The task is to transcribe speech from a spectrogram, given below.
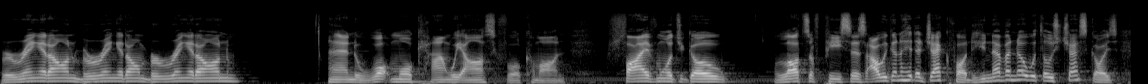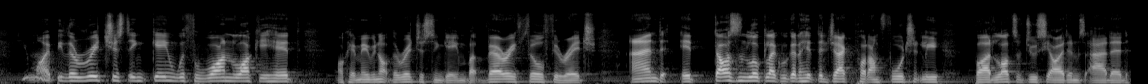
Bring it on, bring it on, bring it on. And what more can we ask for? Come on. Five more to go. Lots of pieces. Are we going to hit a jackpot? You never know with those chess guys. You might be the richest in game with one lucky hit. Okay, maybe not the richest in game, but very filthy rich. And it doesn't look like we're going to hit the jackpot, unfortunately but lots of juicy items added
